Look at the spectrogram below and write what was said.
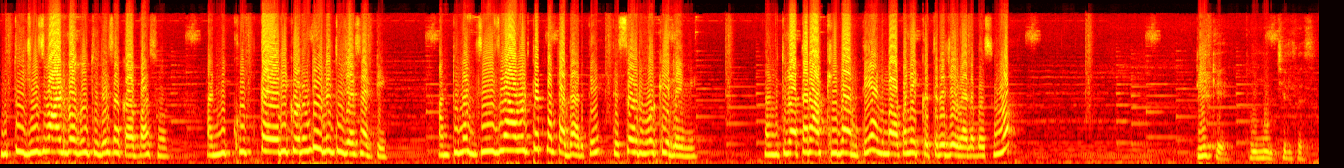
मी तुझीच वाट बघत होते सकाळपासून. आणि मी खूप तयारी करून ठेवली तुझ्यासाठी. आणि तुला जे जे आवडतात ना पदार्थ ते सर्व केले मी. आणि मी तुला आता राखी बांधते आणि मग आपण एकत्र जेवायला बसू हा? ठीक आहे तू म्हणशील तसं.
